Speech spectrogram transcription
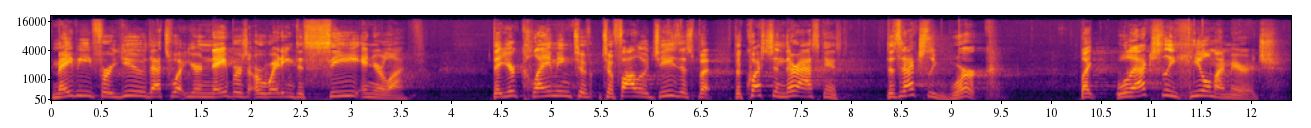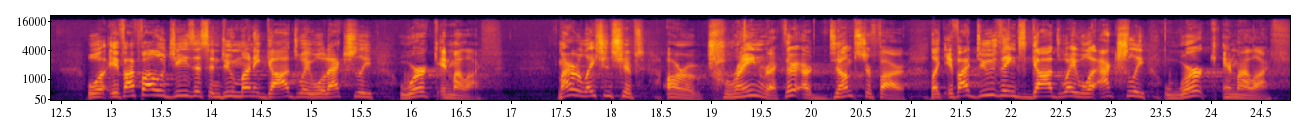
maybe for you, that's what your neighbors are waiting to see in your life. That you're claiming to, to follow Jesus, but the question they're asking is, does it actually work? Like, will it actually heal my marriage? Well, if I follow Jesus and do money God's way, will it actually work in my life? My relationships are a train wreck. They are dumpster fire. Like, if I do things God's way, will it actually work in my life?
